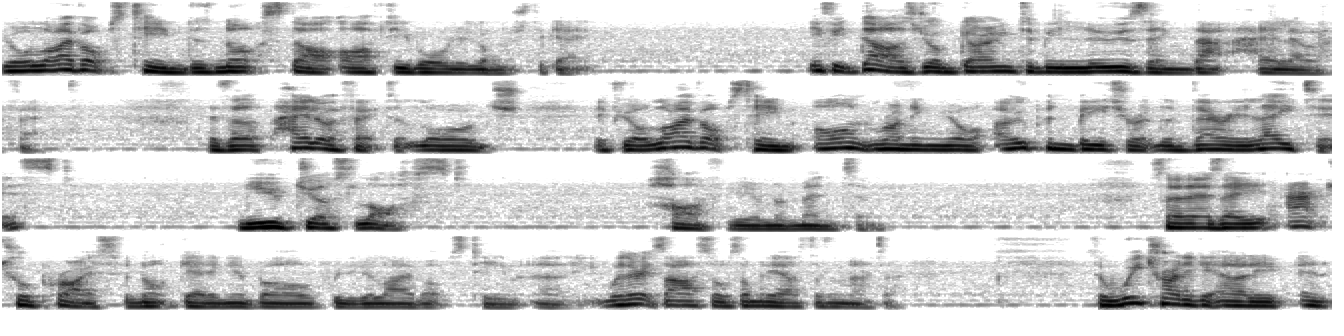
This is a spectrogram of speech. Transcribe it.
your live ops team does not start after you've already launched the game. If it does, you're going to be losing that halo effect. There's a halo effect at launch. If your live ops team aren't running your open beta at the very latest, you've just lost half of your momentum. So there's a actual price for not getting involved with your live ops team early, whether it's us or somebody else doesn't matter. So we try to get early, in,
